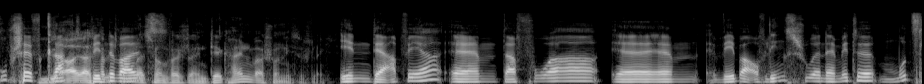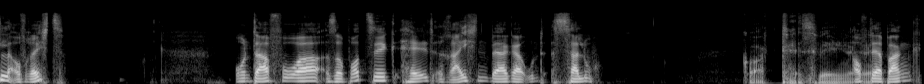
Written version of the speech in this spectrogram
Hubchef, Kraft, ja, Bindewald. schon verstanden. Dirk Hein war schon nicht so schlecht. In der Abwehr. Ähm, davor ähm, Weber auf links, Schuhe in der Mitte, Mutzel auf rechts. Und davor Sobotzik, Held, Reichenberger und Salou. Gottes Willen. Auf der Bank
